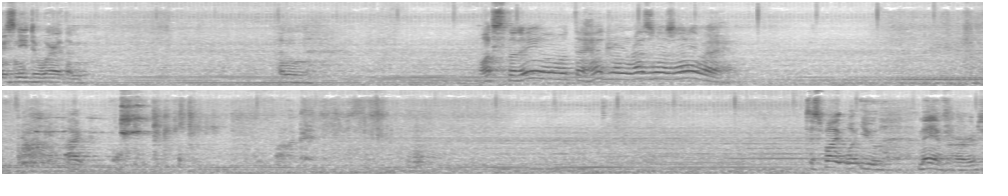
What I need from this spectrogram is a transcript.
Always need to wear them? And what's the deal with the Hedron resonance anyway? I. Fuck. Despite what you may have heard,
